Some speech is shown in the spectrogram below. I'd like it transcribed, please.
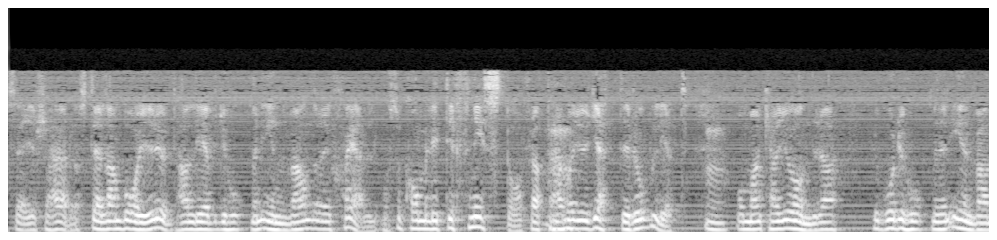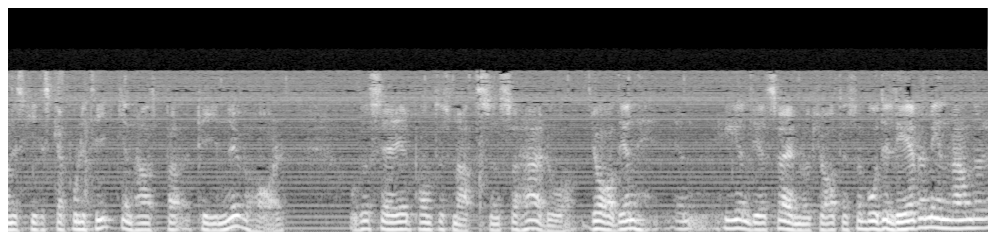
säger så här då Stellan Bojerud han levde ihop med en invandrare själv och så kommer lite fniss då för att det här mm. var ju jätteroligt mm. och man kan ju undra hur går det ihop med den invandringskritiska politiken hans parti nu har och då säger Pontus Mattsson så här då. Ja, det är en, en hel del Sverigedemokrater som både lever med invandrare,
